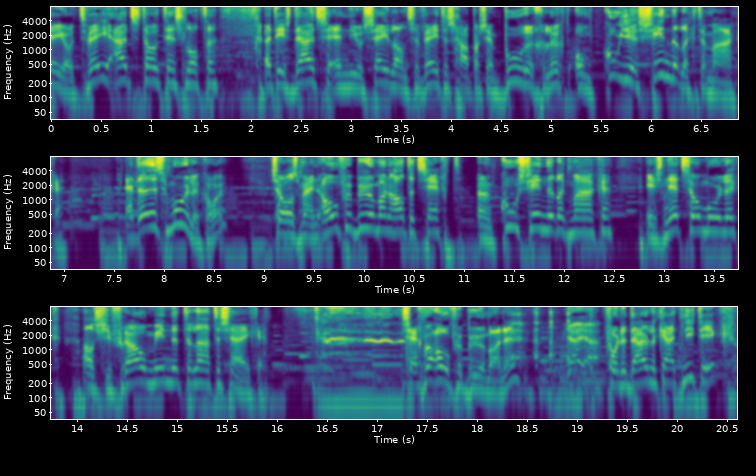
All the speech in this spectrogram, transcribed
CO2-uitstoot tenslotte. Het is Duitse en Nieuw-Zeelandse wetenschappers en boeren gelukt om koeien zindelijk te maken. En dat is moeilijk hoor. Zoals mijn overbuurman altijd zegt: een koe zindelijk maken is net zo moeilijk als je vrouw minder te laten zeiken. Zeg maar overbuurman, hè? Ja, ja. Voor de duidelijkheid, niet ik.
